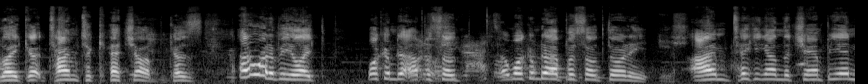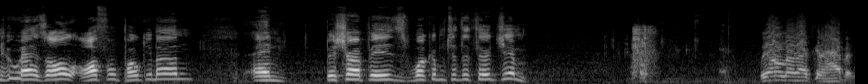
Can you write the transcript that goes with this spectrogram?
Like uh, time to catch up. Because I don't want to be like, welcome to episode, uh, welcome to episode thirty. I'm taking on the champion who has all awful Pokemon, and Bisharp is welcome to the third gym. We all know that's gonna happen,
